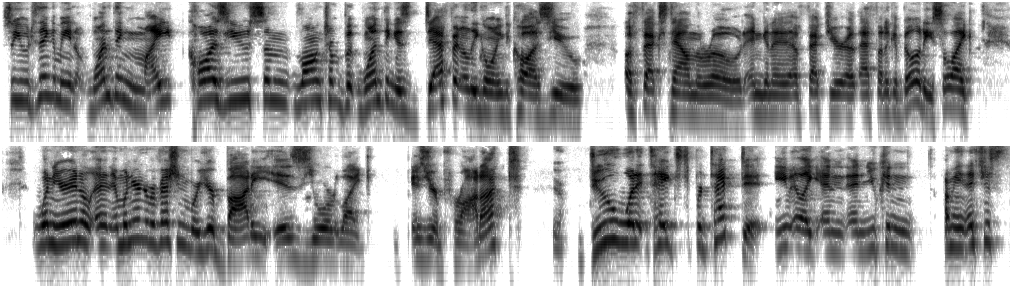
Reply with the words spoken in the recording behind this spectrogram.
So you would think, I mean, one thing might cause you some long term, but one thing is definitely going to cause you effects down the road and going to affect your athletic ability. So like when you're in a, and when you're in a profession where your body is your like is your product yeah. do what it takes to protect it. Even like and and you can i mean it's just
